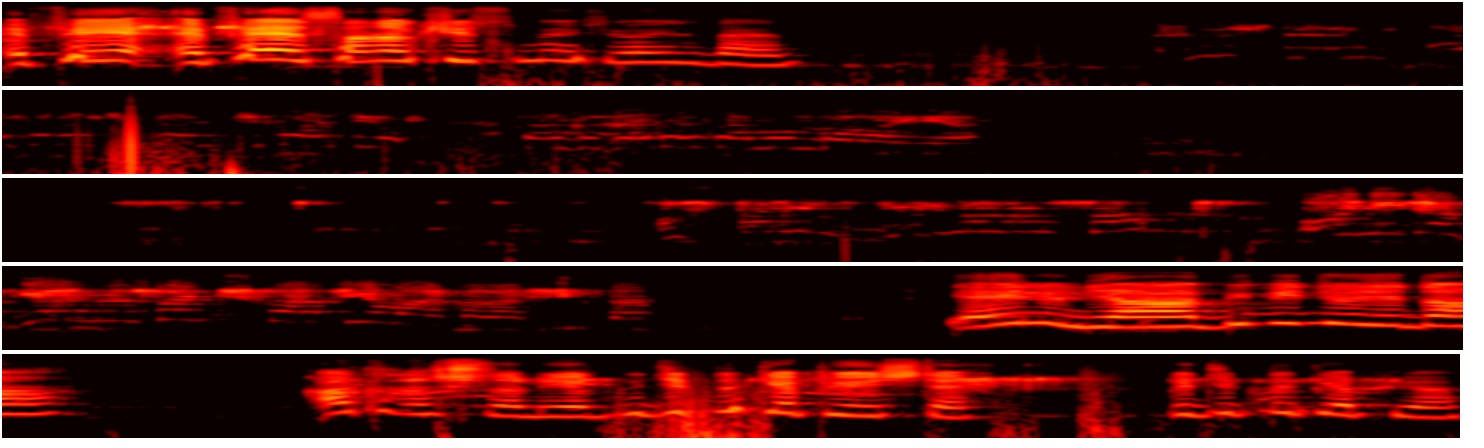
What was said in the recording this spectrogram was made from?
Efe, Efe sana küsmüş o yüzden. Ya Eylül ya bir videoya da arkadaşlar ya gıcıklık yapıyor işte. Gıcıklık yapıyor.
